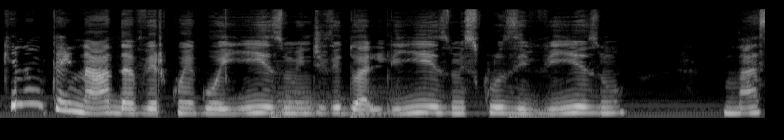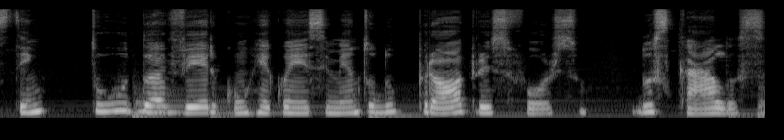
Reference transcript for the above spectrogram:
que não tem nada a ver com egoísmo, individualismo, exclusivismo, mas tem tudo a ver com o reconhecimento do próprio esforço, dos calos,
